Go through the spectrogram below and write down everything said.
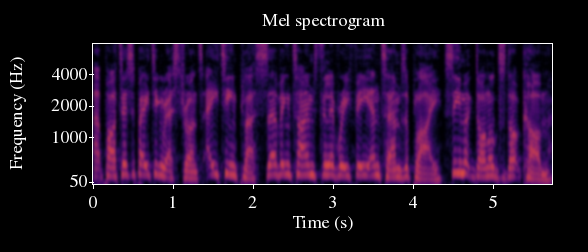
At participating restaurants, 18 plus serving times, delivery fee, and terms apply. See McDonald's.com.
